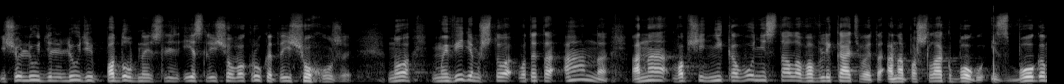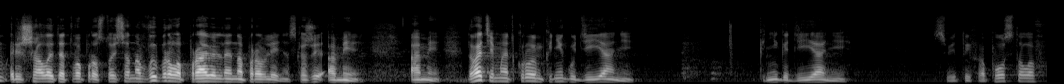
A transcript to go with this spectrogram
Еще люди, люди подобные, если, если еще вокруг, это еще хуже. Но мы видим, что вот эта Анна, она вообще никого не стала вовлекать в это. Она пошла к Богу и с Богом решала этот вопрос. То есть она выбрала правильное направление. Скажи аминь. Аминь. Давайте мы откроем книгу Деяний. Книга Деяний святых апостолов.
